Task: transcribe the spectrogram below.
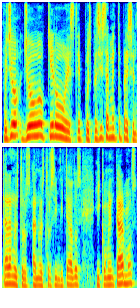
pues yo, yo quiero este, pues precisamente presentar a nuestros, a nuestros invitados y comentamos,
